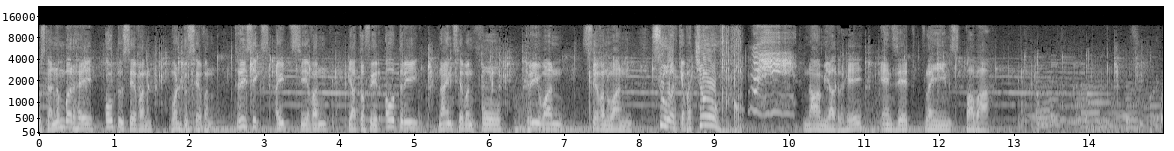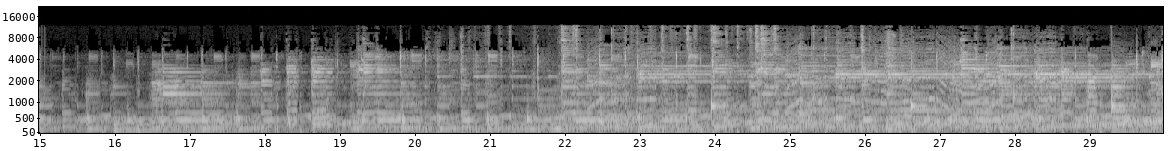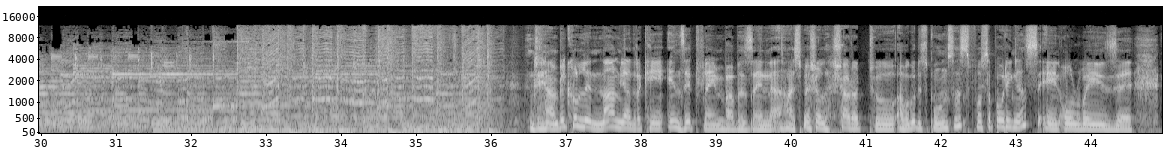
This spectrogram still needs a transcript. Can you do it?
उसका नंबर है o two seven, one two seven, three six eight seven या तो फिर o three nine seven four three one seven one. सुअर के बच्चों, नाम याद रहे एनजेड फ्लेम्स बाबा। बिल्कुल नाम याद रखें NZ flame barbers and special shout out to our good sponsors for supporting us and always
